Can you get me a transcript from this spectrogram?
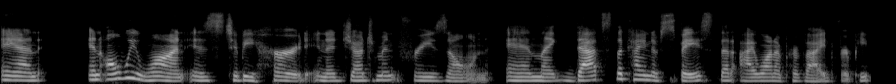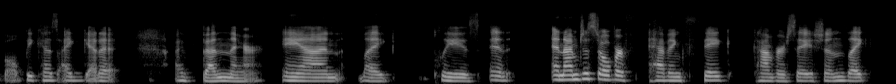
And and all we want is to be heard in a judgment free zone and like that's the kind of space that i want to provide for people because i get it i've been there and like please and and I'm just over having fake conversations. Like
